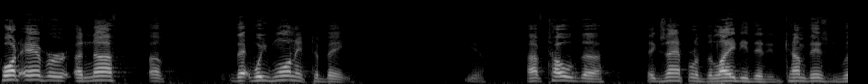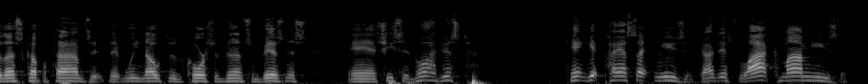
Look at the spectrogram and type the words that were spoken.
whatever enough of that we want it to be. You know, I've told the example of the lady that had come visit with us a couple times that, that we know through the course of doing some business, and she said, "Boy, I just can't get past that music. I just like my music."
